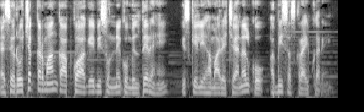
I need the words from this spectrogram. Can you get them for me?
ऐसे रोचक क्रमांक आपको आगे भी सुनने को मिलते रहें। इसके लिए हमारे चैनल को अभी सब्सक्राइब करें।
